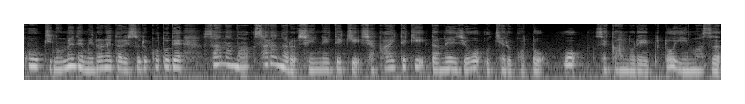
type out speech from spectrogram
好奇の目で見られたりすることで、さらなる心理的、社会的ダメージを受けることをセカンドレイプと言います。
